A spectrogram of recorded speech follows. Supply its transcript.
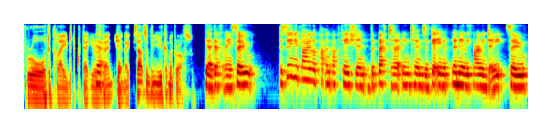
broad claims to protect your yeah. invention is that something you come across yeah definitely so the sooner you file a patent application the better in terms of getting an early filing date so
